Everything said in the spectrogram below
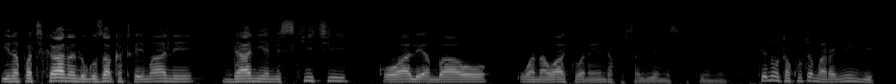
inapatikana ndugu zao katika imani ndani ya misikiti kwa wale ambao wanawake wanaenda kusalia misikitini. Tena utakuta mara nyingi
